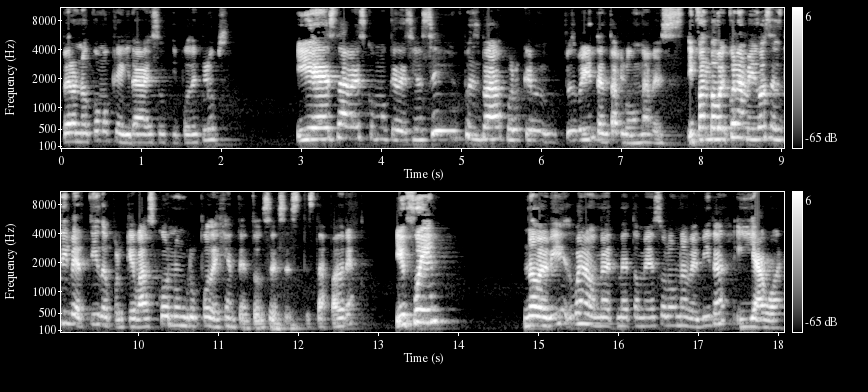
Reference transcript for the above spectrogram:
pero no como que ir a ese tipo de clubs. Y esta vez como que decía, sí, pues va, porque pues voy a intentarlo una vez. Y cuando voy con amigos es divertido porque vas con un grupo de gente, entonces este, está padre. Y fui, no bebí, bueno, me, me tomé solo una bebida y agua.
